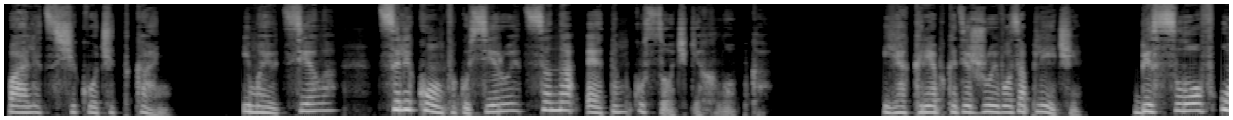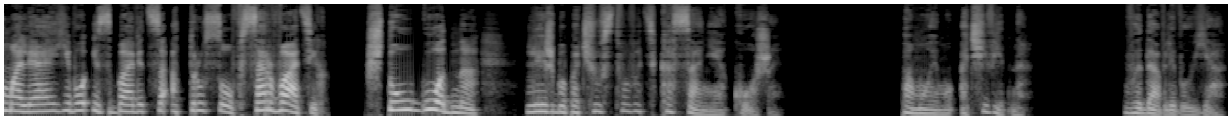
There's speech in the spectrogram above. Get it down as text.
Палец щекочет ткань, и мое тело — целиком фокусируется на этом кусочке хлопка. Я крепко держу его за плечи, без слов умоляя его избавиться от трусов, сорвать их, что угодно, лишь бы почувствовать касание кожи. По-моему, очевидно. Выдавливаю я.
